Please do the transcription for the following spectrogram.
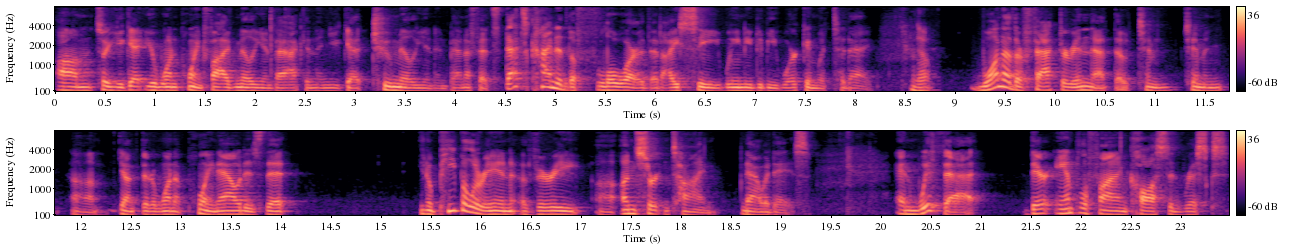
Um, so you get your 1.5 million back, and then you get 2 million in benefits. That's kind of the floor that I see we need to be working with today. Yeah. One other factor in that, though, Tim, Tim and um, Jan, that I want to point out is that you know people are in a very uh, uncertain time nowadays, and with that, they're amplifying costs and risks,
